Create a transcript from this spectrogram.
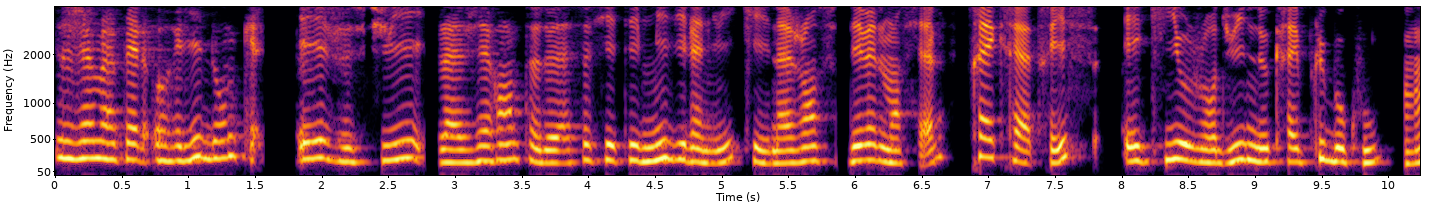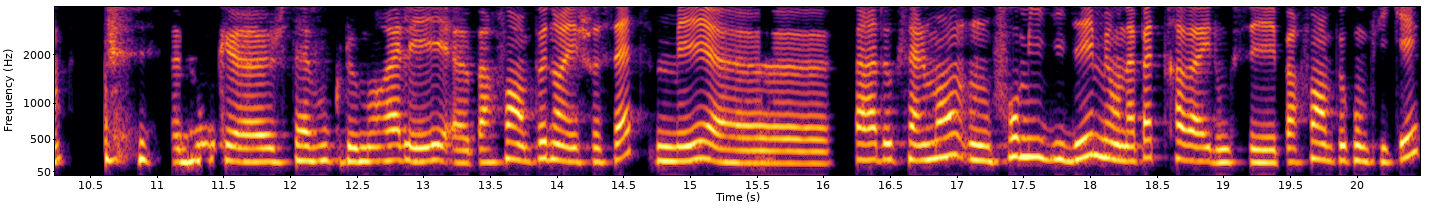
je m'appelle Aurélie, donc, et je suis la gérante de la société Midi la Nuit, qui est une agence d'événementiel très créatrice et qui aujourd'hui ne crée plus beaucoup. Hein. Donc, euh, je t'avoue que le moral est euh, parfois un peu dans les chaussettes, mais euh, paradoxalement, on fourmille d'idées, mais on n'a pas de travail, donc c'est parfois un peu compliqué.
